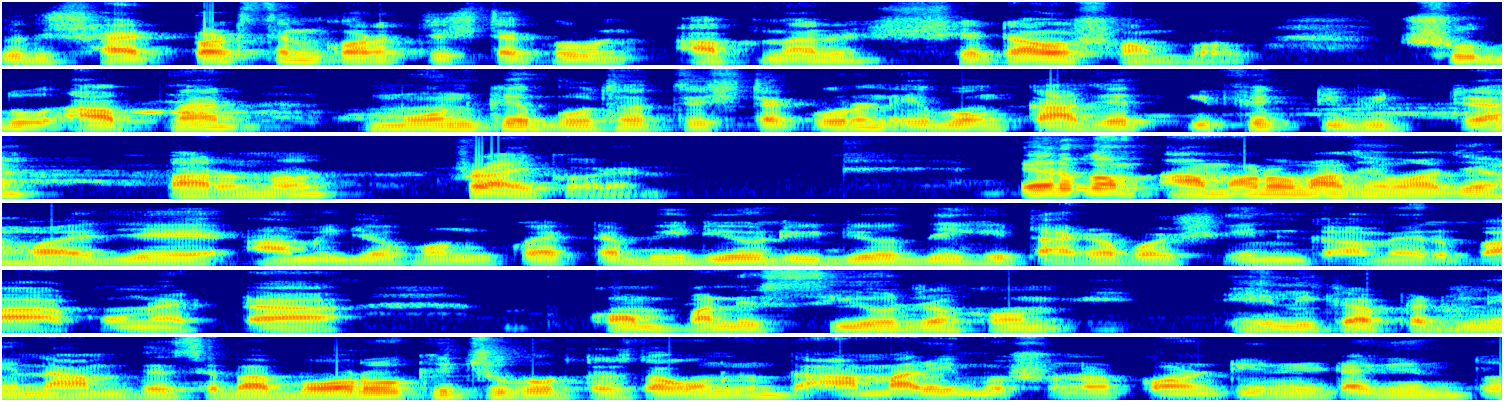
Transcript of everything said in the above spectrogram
যদি ষাট পার্সেন্ট করার চেষ্টা করুন, আপনার সেটাও সম্ভব। শুধু আপনার মনকে বোঝার চেষ্টা করুন এবং কাজের ইফেক্টিভিটিটা বাড়ানোর ট্রাই করেন। এরকম আমারও মাঝে মাঝে হয় যে, আমি যখন কয়েকটা ভিডিও টিডিও দেখি টাকা পয়সা ইনকামের বা কোনো একটা কোম্পানির সিও যখন হেলিকপ্টার নিয়ে নামতেছে বা বড় কিছু করতেছে, তখন কিন্তু আমার ইমোশনাল কন্টিনিউটা কিন্তু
